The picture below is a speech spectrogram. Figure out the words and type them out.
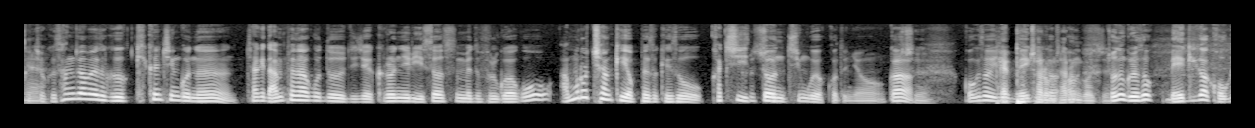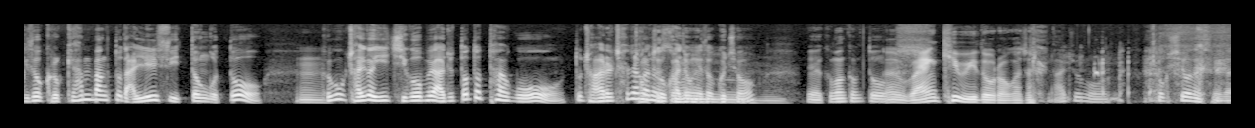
그쵸. 그 상점에서 그 키 큰 친구는 자기 남편하고도 이제 그런 일이 있었음에도 불구하고 아무렇지 않게 옆에서 계속 같이 그렇죠. 있던 친구였거든요. 그러니까 그렇지. 거기서 이제 매기가 사는 어, 거지. 저는 그래서 매기가 거기서 그렇게 한 방 또 날릴 수 있던 것도 음. 결국 자기가 이 직업에 아주 떳떳하고 또 자아를 찾아가는 그 정체성은, 과정에서 음, 그렇죠. 음. 예, 그만큼 또 네, 랭키 위도라고 하잖아요. 아주 뭐 속 시원했습니다.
